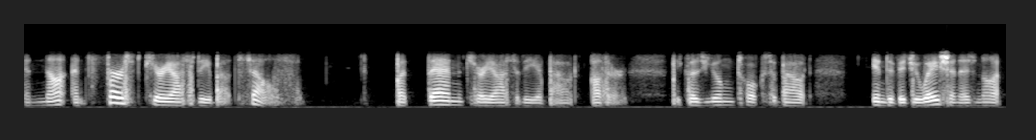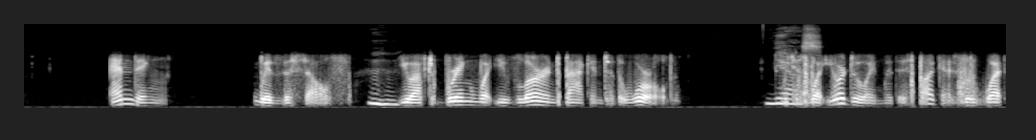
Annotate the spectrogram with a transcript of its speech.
and not and first curiosity about self but then curiosity about other because jung talks about individuation as not ending with the self Mhm. you have to bring what you've learned back into the world, Yes. which is what you're doing with this podcast, with what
